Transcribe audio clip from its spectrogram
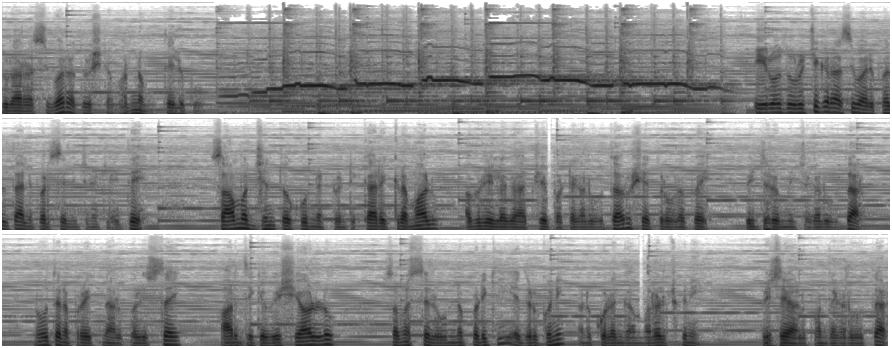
తులారాశి వారి అదృష్ట వర్ణం తెలుపు. ఈరోజు వృచ్చిక రాశి వారి ఫలితాన్ని పరిశీలించినట్లయితే సామర్థ్యంతో కూడినటువంటి కార్యక్రమాలు అభిలీలగా చేపట్టగలుగుతారు శత్రువులపై విజృంభించగలుగుతారు. నూతన ప్రయత్నాలు ఫలిస్తాయి. ఆర్థిక విషయాల్లో సమస్యలు ఉన్నప్పటికీ ఎదుర్కొని అనుకూలంగా మరల్చుకుని విజయాలు పొందగలుగుతారు.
